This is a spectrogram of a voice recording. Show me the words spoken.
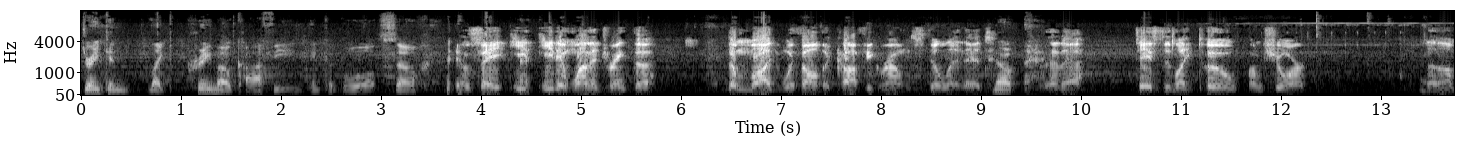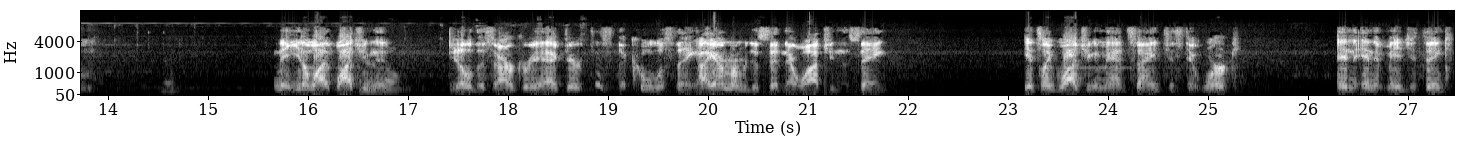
drinking like primo coffee in Kabul. So I'll say he, he didn't want to drink the the mud with all the coffee grounds still in it. nope. that uh, tasted like poo. I'm sure. Um, you know what? Watching the build this arc reactor, this is the coolest thing. I remember just sitting there watching this thing. It's like watching a mad scientist at work, and and it made you think.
